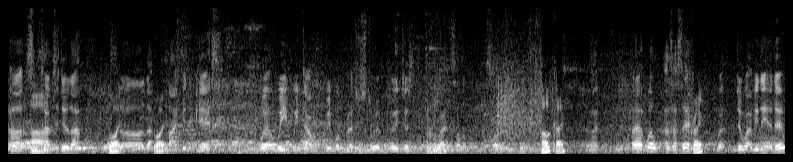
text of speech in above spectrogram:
Uh, sometimes they do that. Ah. Right, So that right. might be the case. we we, we don't. We wouldn't register them. We just try and sell them. Okay. Right. Uh, well, as I say, Great. do whatever you need to do,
